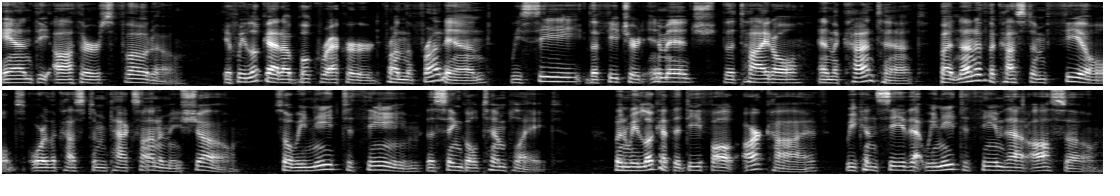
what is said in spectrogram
and the author's photo. If we look at a book record from the front end, we see the featured image, the title, and the content, but none of the custom fields or the custom taxonomy show. So we need to theme the single template. When we look at the default archive, we can see that we need to theme that also.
